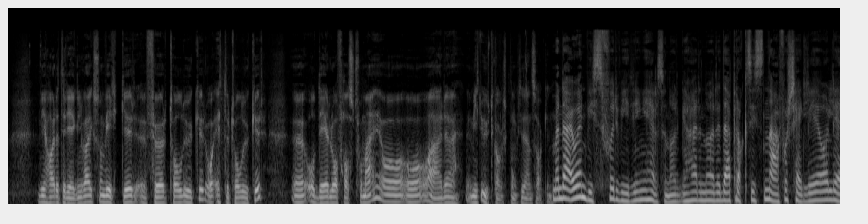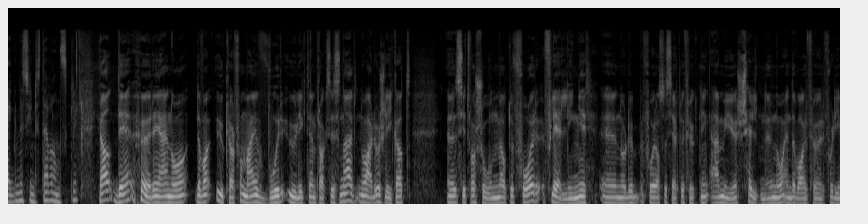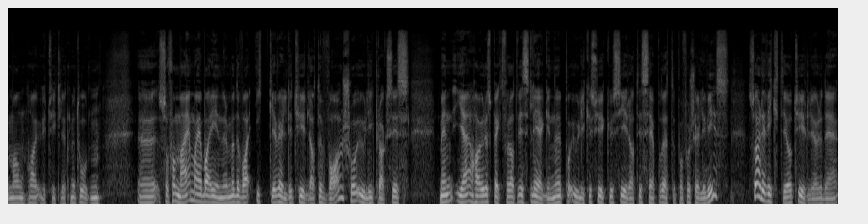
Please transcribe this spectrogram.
Vi har et regelverk som virker eh, før tolv uker og etter tolv uker. Og det lå fast for meg og, og, er mitt utgangspunkt i den saken. Men det er jo en viss forvirring i Helse-Norge her når det er praksisen er forskjellig og legene syns det er vanskelig? Ja, det hører jeg nå. Det var uklart for meg hvor ulik den praksisen er. Nå er det jo slik at situasjonen med at du får flerlinger eh, når du får assosiert befruktning, er mye sjeldnere nå enn det var før, fordi man har utviklet metoden. Eh, så for meg må jeg bare innrømme det var ikke veldig tydelig at det var så ulik praksis. Men jeg har jo respekt for at hvis legene på ulike sykehus sier at de ser på dette på forskjellig vis, så er det viktig å tydeliggjøre det.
